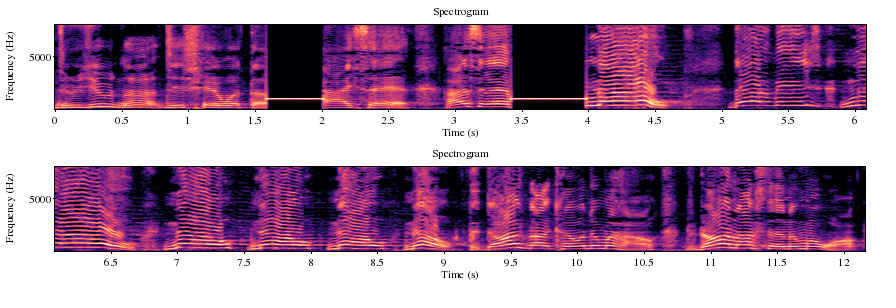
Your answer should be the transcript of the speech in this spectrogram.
Do you not just hear what the I said? I said no! That means no! No, no, no, no. The dog's not coming to my house. The dog's not standing on my walk.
